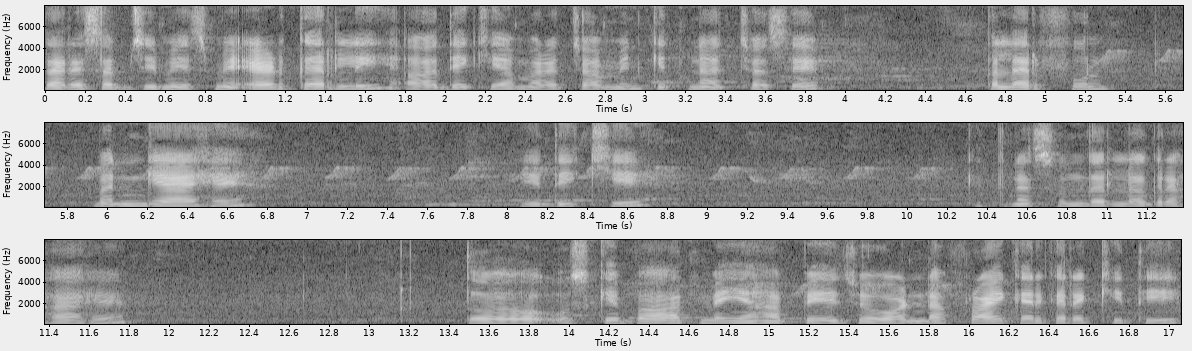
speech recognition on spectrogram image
सारे सब्ज़ी में इसमें ऐड कर ली, और देखिए हमारा चाउमीन कितना अच्छा से कलरफुल बन गया है। ये देखिए, कितना सुंदर लग रहा है। तो उसके बाद मैं यहाँ पे जो अंडा फ्राई करके रखी थी,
